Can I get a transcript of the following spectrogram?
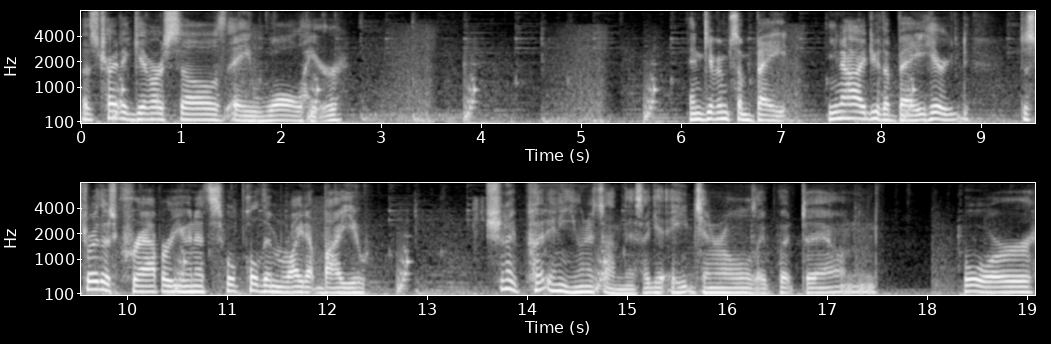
Let's try to give ourselves a wall here. And give him some bait. You know how I do the bait. Here, destroy those crapper units. We'll pull them right up by you. Should I put any units on this? I get eight generals. I put down four.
